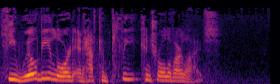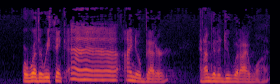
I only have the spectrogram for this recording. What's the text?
He will be Lord and have complete control of our lives, or whether we think, ah, I know better, and I'm going to do what I want.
